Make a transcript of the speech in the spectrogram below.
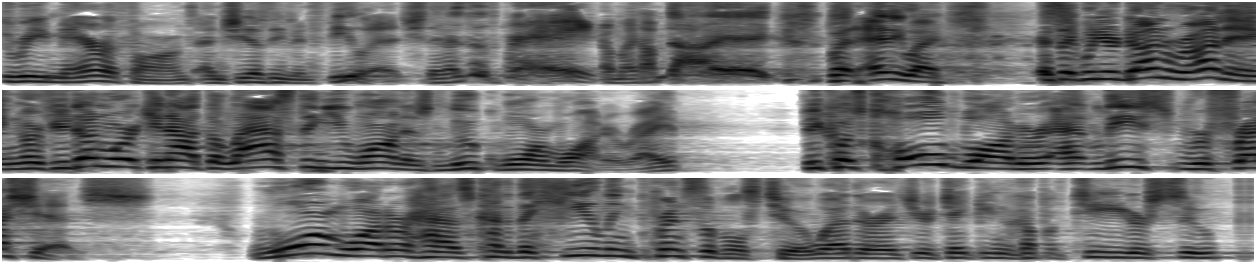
three marathons and she doesn't even feel it. She's like, this is great. I'm like, I'm dying. But anyway, it's like when you're done running or if you're done working out, the last thing you want is lukewarm water, right? Because cold water at least refreshes. Warm water has kind of the healing principles to it, whether it's you're taking a cup of tea or soup.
